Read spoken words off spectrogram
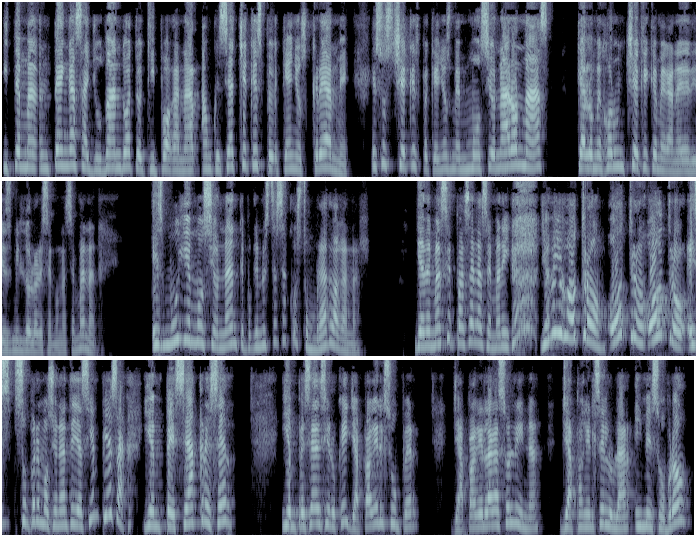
y te mantengas ayudando a tu equipo a ganar, aunque sea cheques pequeños, créanme, esos cheques pequeños me emocionaron más que a lo mejor un cheque que me gané de 10 mil dólares en una semana. Es muy emocionante porque no estás acostumbrado a ganar. Y además se pasa la semana y ¡ah! ya me llegó otro, otro, otro. Es súper emocionante y así empieza. Y empecé a crecer. Y empecé a decir, ok, ya pagué el súper, ya pagué la gasolina, ya pagué el celular y me sobró.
